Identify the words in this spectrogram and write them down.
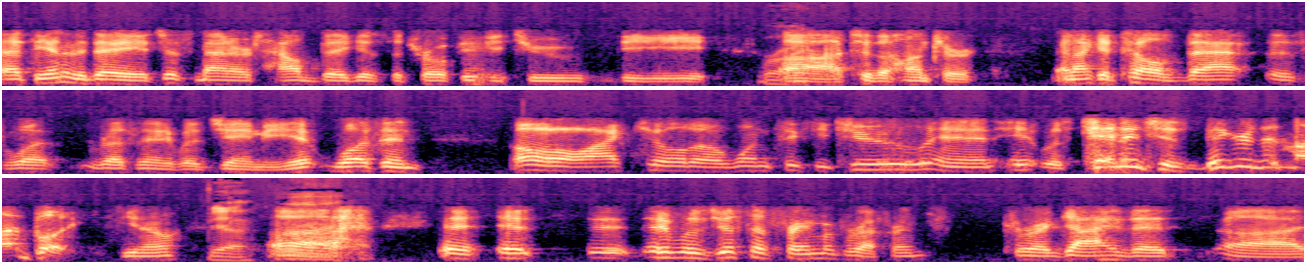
at the end of the day, it just matters how big is the trophy to the uh, to the hunter. And I could tell that is what resonated with Jamie. It wasn't, oh, I killed a 162 and it was 10 inches bigger than my buddies. You know, Yeah. uh, it, it it it was just a frame of reference for a guy that uh,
